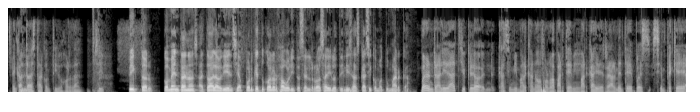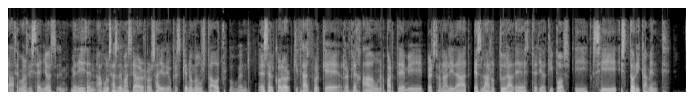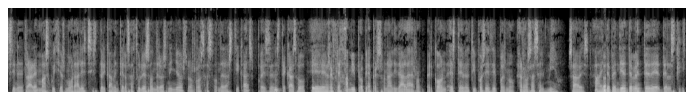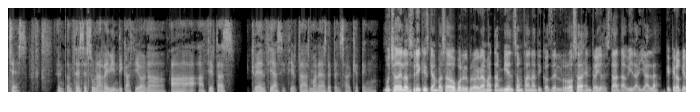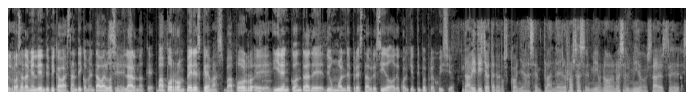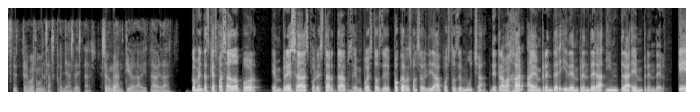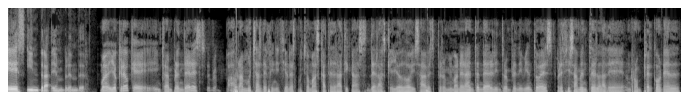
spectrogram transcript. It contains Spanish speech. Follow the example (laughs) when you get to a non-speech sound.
Encantado de estar contigo, Jordán. Sí. Víctor, coméntanos a toda la audiencia por qué tu color favorito es el rosa y lo utilizas casi como tu marca. Bueno, en realidad yo creo casi mi marca no forma parte de mi marca y realmente pues siempre que hacemos diseños me dicen abusas demasiado del rosa y yo digo pero es que no me gusta otro. Es el color quizás porque refleja una parte de mi personalidad es la ruptura de estereotipos y si históricamente sin entrar en más juicios morales, históricamente los azules son de los niños, los rosas son de las chicas, pues en mm. este caso eh, refleja mi propia personalidad, la de romper con estereotipos y decir, pues no, el rosa es el mío, ¿sabes? Ah, (laughs) independientemente de, los clichés. Entonces es una reivindicación a, a ciertas creencias y ciertas maneras de pensar que tengo. Muchos de los frikis que han pasado por el programa también son fanáticos del rosa, entre ellos está David Ayala, que creo que el rosa también lo identifica bastante y comentaba algo similar, ¿no? Que va por romper esquemas, va por eh, ir en contra de, un molde preestablecido o de cualquier tipo de prejuicio. David y yo tenemos coñas en plan, el rosa es el mío, no, no es el mío, ¿sabes? Eh, tenemos muchas coñas de estas. Es un gran tío, David, la verdad. Comentas que has pasado por empresas, por startups, en puestos de poca responsabilidad a puestos de mucha, de trabajar a emprender y de emprender a intraemprender. ¿Qué es intraemprender? Bueno, yo creo que intraemprender es, habrá muchas definiciones mucho más catedráticas de las que yo doy, ¿sabes? Pero mi manera de entender el intraemprendimiento es precisamente la de romper con el,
